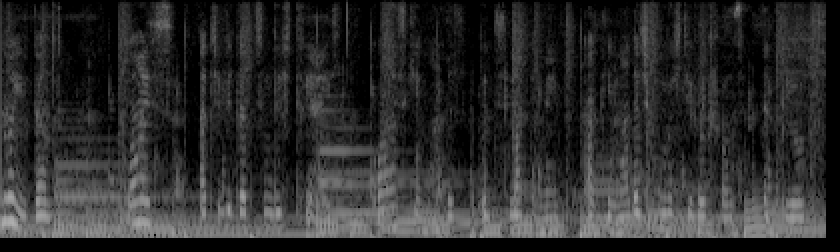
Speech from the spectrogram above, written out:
No entanto, com as atividades industriais, com as queimadas, o desmatamento, a queimada de combustível fóssil, entre outros,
